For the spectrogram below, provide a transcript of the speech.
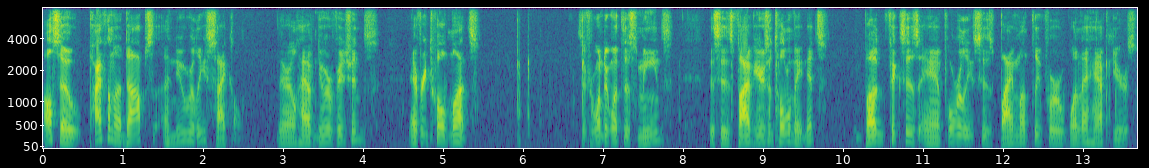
Also, Python adopts a new release cycle. They'll have new revisions every 12 months. So if you're wondering what this means, this is five years of total maintenance, bug fixes and full releases bi-monthly for one and a half years,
